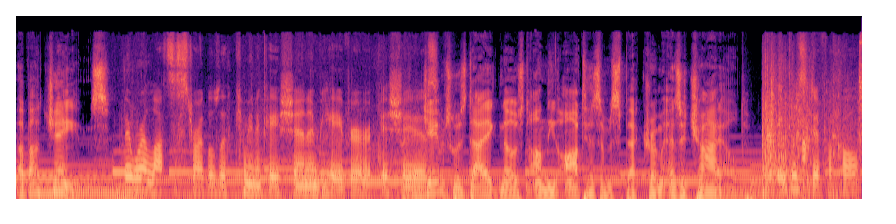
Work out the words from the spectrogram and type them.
about James. There were lots of struggles with communication and behavior issues. James was diagnosed on the autism spectrum as a child. It was difficult,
